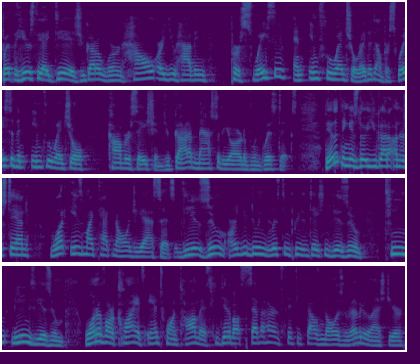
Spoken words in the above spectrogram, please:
but here's the idea: is you got to learn how are you having persuasive and influential. Write that down: persuasive and influential conversations. You've got to master the art of linguistics. The other thing is though, you got to understand what is my technology assets via Zoom. Are you doing listing presentations via Zoom? Team meetings via Zoom. One of our clients, Antoine Thomas, he did about $750,000 in revenue last year,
